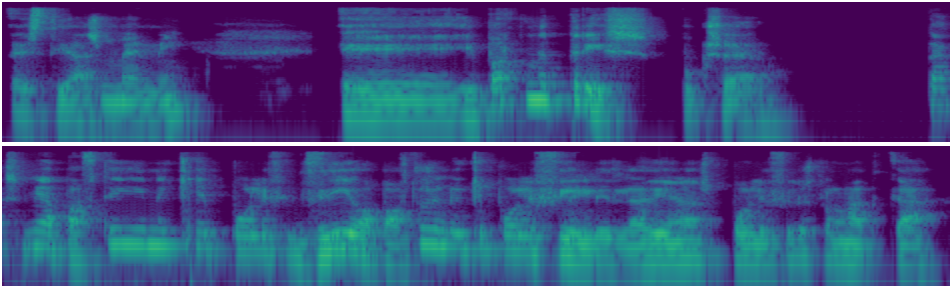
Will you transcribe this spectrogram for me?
εστιασμένοι, ε, υπάρχουν τρεις που ξέρω. Εντάξει, μία από αυτή είναι και πολύ, δύο από αυτούς είναι και πολύ φίλοι, δηλαδή ένας πολύ φίλος πραγματικά.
